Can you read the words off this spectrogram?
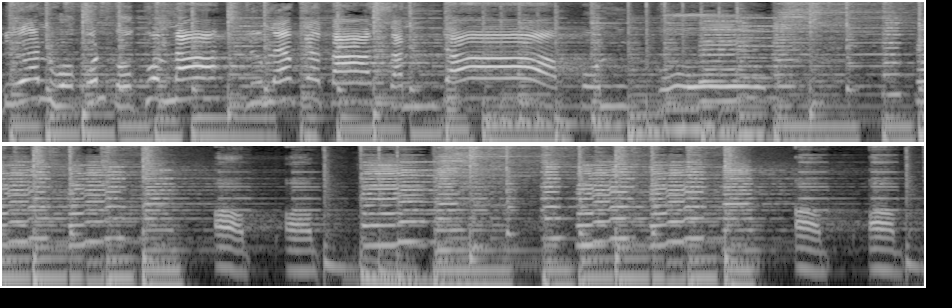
เดือนหกฝนตกท่วมนา อบอบอบอบ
